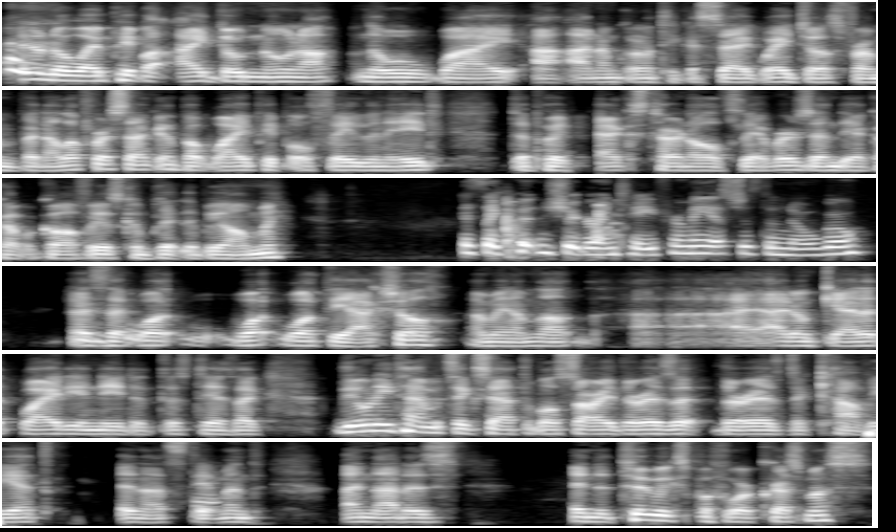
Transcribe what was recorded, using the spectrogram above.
I don't know why people. I don't know not know why, uh, and I'm going to take a segue just from vanilla for a second. But why people feel the need to put external flavors into a cup of coffee is completely beyond me. it's like putting sugar in tea for me. It's just a no go. It's like what what what the actual? I mean, I'm not. I, I don't get it. Why do you need it to taste like? The only time it's acceptable. Sorry, there is a there is a caveat in that statement, and that is in the two weeks before Christmas.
